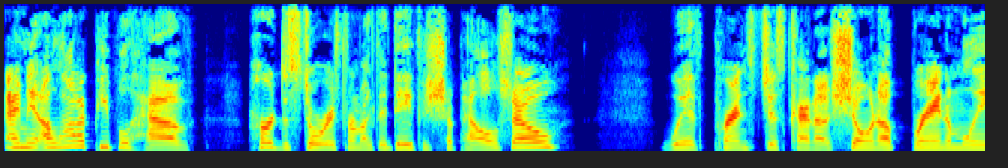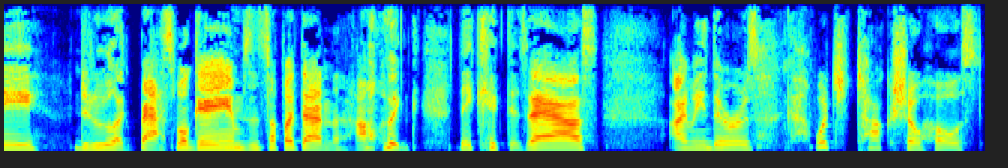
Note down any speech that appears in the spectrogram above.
I mean, a lot of people have heard the stories from like the David Chappelle show with Prince just kind of showing up randomly to do like basketball games and stuff like that and how they, they kicked his ass. I mean, there was, God, which talk show host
